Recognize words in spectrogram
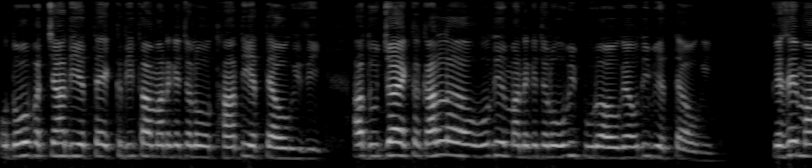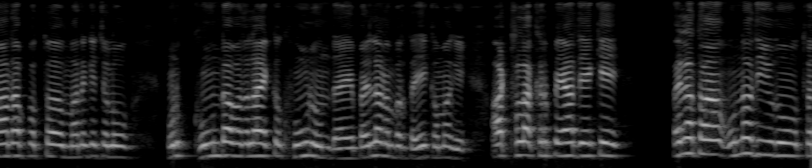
ਉਹ ਦੋ ਬੱਚਿਆਂ ਦੀ ਹੱਤਿਆ ਇੱਕ ਦੀ ਤਾਂ ਮੰਨ ਕੇ ਚਲੋ ਥਾਂ ਤੇ ਹੱਤਿਆ ਹੋ ਗਈ ਸੀ। ਆ ਦੂਜਾ ਇੱਕ ਕੱਲ ਉਹਦੇ ਮੰਨ ਕੇ ਚਲੋ ਉਹ ਵੀ ਪੂਰਾ ਹੋ ਗਿਆ, ਉਹਦੀ ਵੀ ਹੱਤਿਆ ਹੋ ਗਈ। ਕਿਸੇ ਮਾਂ ਦਾ ਪੁੱਤ ਮੰਨ ਕੇ ਚਲੋ, ਹੁਣ ਖੂਨ ਦਾ ਬਦਲਾ ਇੱਕ ਖੂਨ ਹੁੰਦਾ ਹੈ, ਪਹਿਲਾ ਨੰਬਰ ਤਾਂ ਇਹ ਕਵਾਂਗੇ 8 ਲੱਖ ਰੁਪਇਆ ਦੇ ਕੇ ਪਹਿਲਾਂ ਤਾਂ ਉਹਨਾਂ ਦੀ ਉਦੋਂ ਉੱਥੇ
